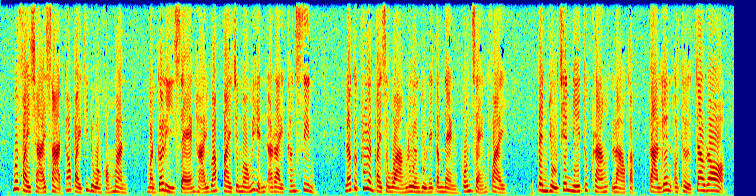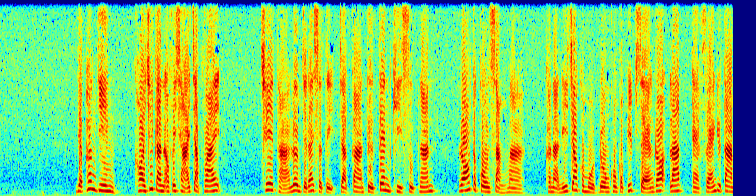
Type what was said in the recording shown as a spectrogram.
ๆ เมื่อไฟฉายสาดเข้าไปที่ดวงของมัน มันก็หลีแสงหายวับไปจนมองไม่เห็นอะไรทั้งสิ้น แล้วก็เคลื่อนไปสว่างเรืองอยู่ในตำแหน่งพ้นแสงไฟ เป็นอยู่เช่นนี้ทุกครั้งราวกับการเล่นเอาเถิดเจ้ารออย่าเพิ่งยิง คอยช่วยกันเอาไฟฉายจับไว้ เชษฐาเริ่มจะได้สติจากการตื่นเต้นขีดสุดนั้น ร้องตะโกนสั่งมา ขณะนี้เจ้าขโมดดงคงกระพริบแสงเราะลัด แอบแฝงอยู่ตาม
